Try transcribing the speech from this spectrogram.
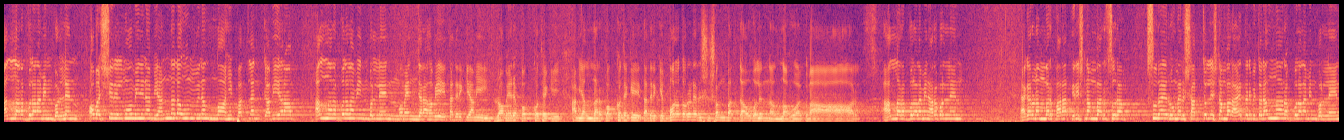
আল্লাহ রাব্বুল আলামিন বললেন অবশ্যিরিল মুমিনিনা বিআন্না লাহুম মিনাল্লাহি ফাদলান কাবীরা আল্লাহ রাব্বুল আলামিন বললেন মোমেন যারা হবে তাদেরকে আমি রবের পক্ষ থেকে আমি আল্লাহর পক্ষ থেকে তাদেরকে বড় ধরনের সুসংবাদ দাও বলেন আল্লাহু আকবার আল্লাহ রাব্বুল আলামিন আরো বললেন এগারো নম্বর পারা তিরিশ নম্বর সুরা সুরায় রুমের সাতচল্লিশ নম্বর আয়তের ভিতরে আল্লাহ রাব্বুল আলামিন বললেন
